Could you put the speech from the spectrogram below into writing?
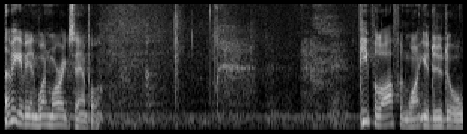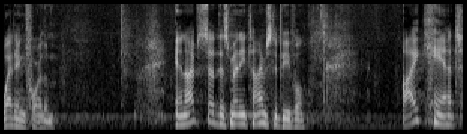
Let me give you one more example. People often want you to do a wedding for them. And I've said this many times to people. I can't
